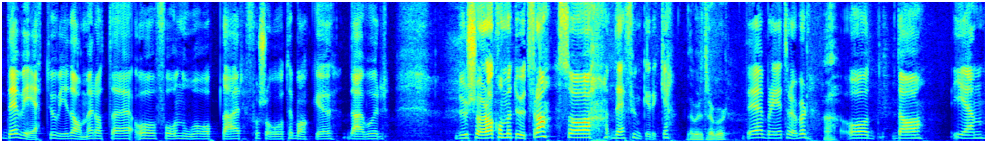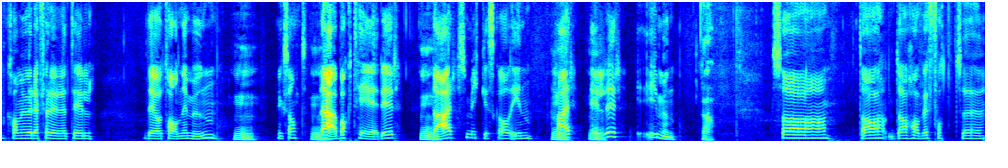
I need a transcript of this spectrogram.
Det vet jo vi damer, at eh, å få noe opp der, for så å tilbake der hvor du sjøl har kommet ut fra, så det funker ikke. Det blir trøbbel. Det blir trøbbel. Ja. Og da igjen kan vi jo referere til det å ta den i munnen. Mm. Ikke sant? Mm. Det er bakterier Mm. der som ikke skal inn Mm. her, Mm. eller i munnen. Ja. Så da, da har vi fått uh,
